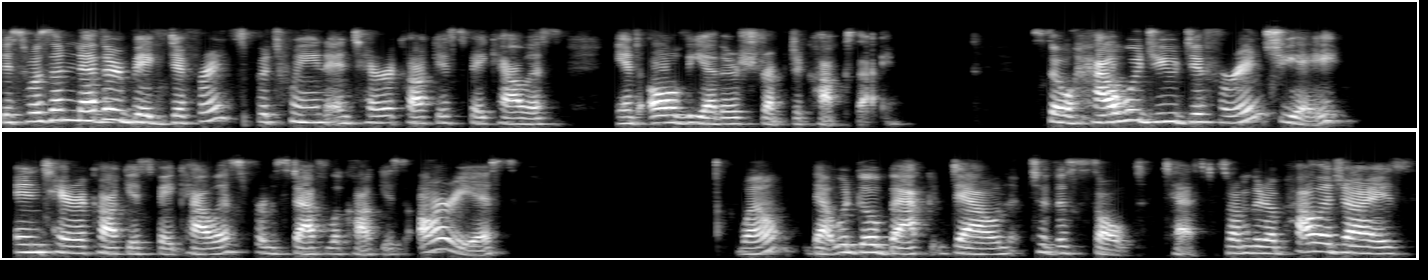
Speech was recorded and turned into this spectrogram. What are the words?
This was another big difference between Enterococcus faecalis and all the other streptococci. So how would you differentiate Enterococcus faecalis from Staphylococcus aureus? Well, that would go back down to the SALT test. So I'm going to apologize.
